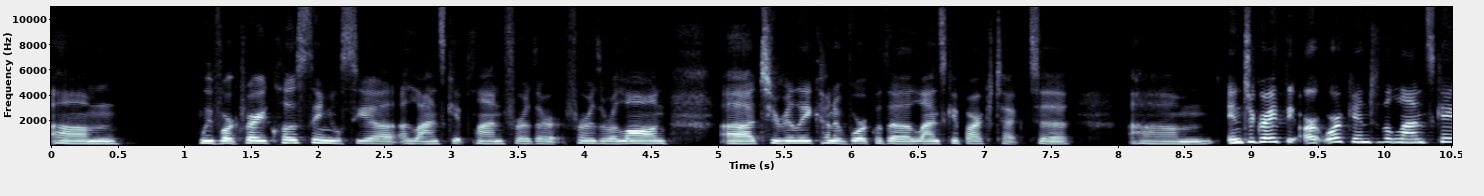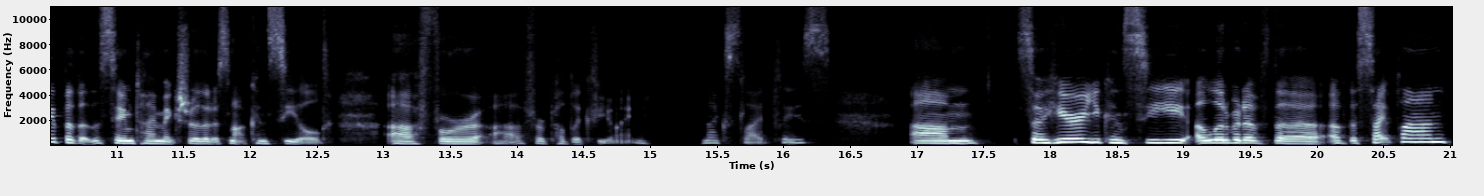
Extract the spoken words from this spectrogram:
Um, we've worked very closely, and you'll see a, a landscape plan further further along uh, to really kind of work with a landscape architect to um, integrate the artwork into the landscape, but at the same time make sure that it's not concealed uh, for uh, for public viewing. Next slide, please. Um, so here you can see a little bit of the of the site plan,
